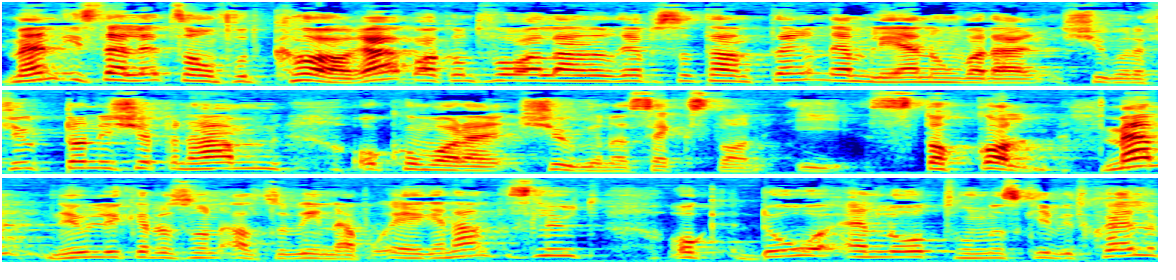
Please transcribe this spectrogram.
Men istället så har hon fått köra bakom två andra representanter, nämligen hon var där 2014 i Köpenhamn och hon var där 2016 i Stockholm. Men nu lyckades hon alltså vinna på egen hand till slut och då en låt hon har skrivit själv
